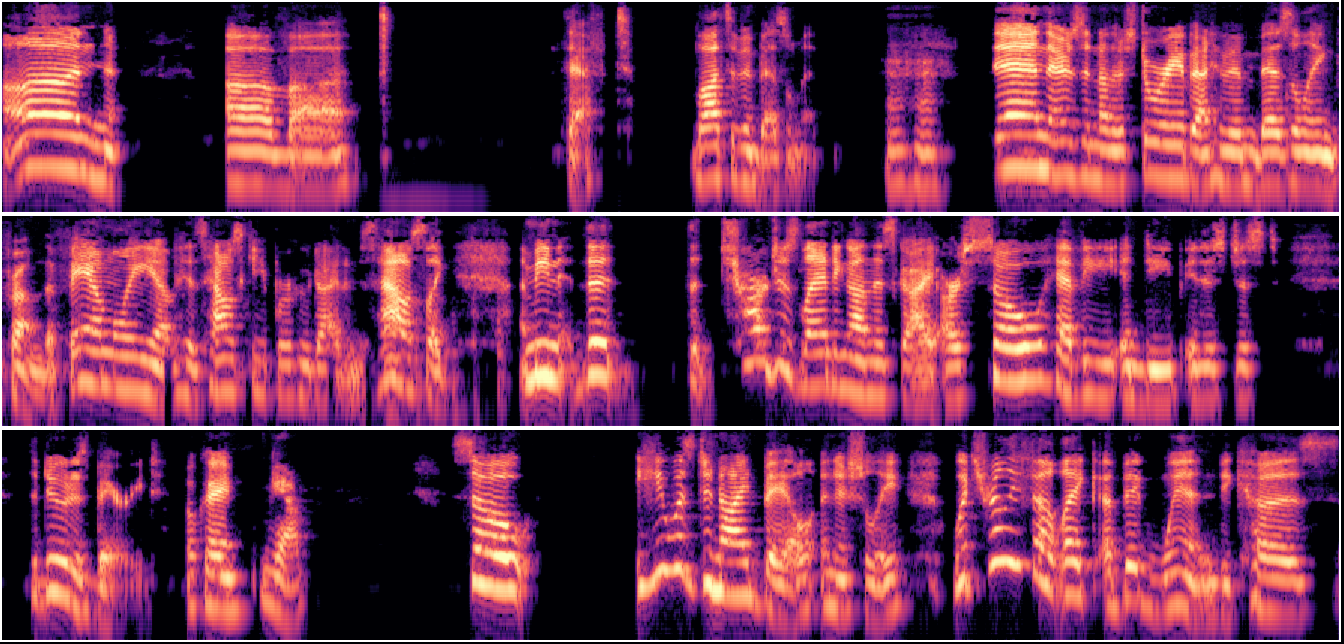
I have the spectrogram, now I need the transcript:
ton of uh, theft, lots of embezzlement. hmm Then there's another story about him embezzling from the family of his housekeeper who died in his house. Like, I mean, the the charges landing on this guy are so heavy and deep. It is just the dude is buried. Okay. Yeah. So he was denied bail initially, which really felt like a big win because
